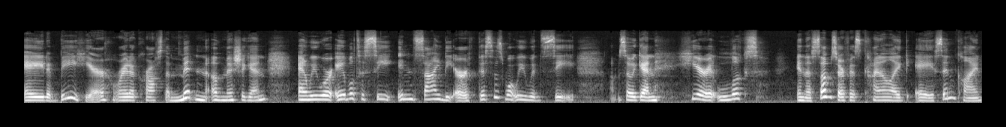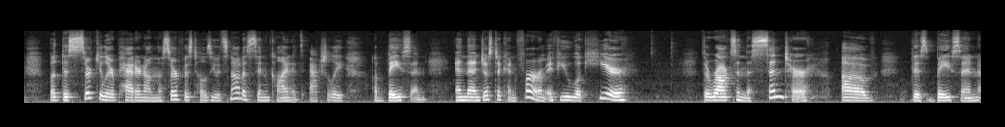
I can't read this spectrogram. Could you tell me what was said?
A to B here, right across the mitten of Michigan, and we were able to see inside the earth. This is what we would see. Um, so again, here it looks in the subsurface kind of like a syncline, but the circular pattern on the surface tells you it's not a syncline, it's actually a basin. And then just to confirm, if you look here, the rocks in the center of this basin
